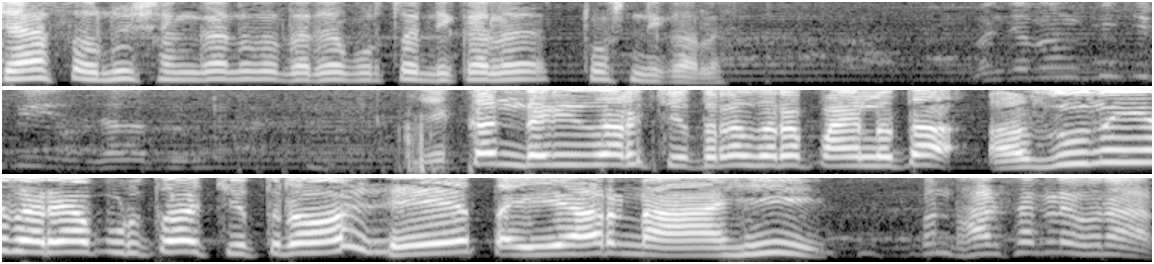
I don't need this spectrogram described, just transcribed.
त्याच अनुषंगानं जो दर्यापूरचा निकाल आहे तोच निकाल आहे. एकंदरीत जर चित्र जर पाहिलं तर अजूनही दर्यापूरचं चित्र हे तयार नाही. पण सगळे होणार.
